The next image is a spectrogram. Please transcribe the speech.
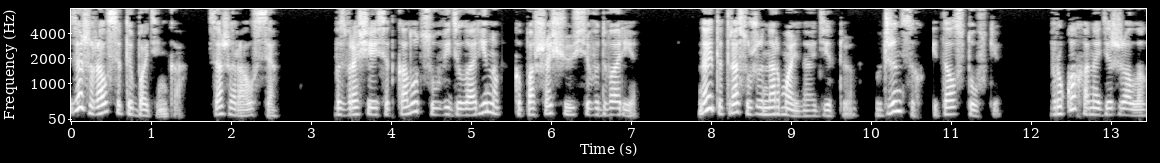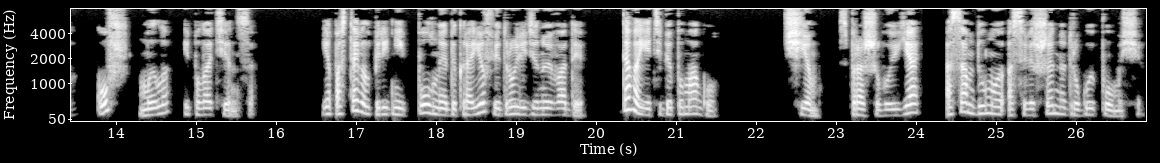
Зажрался ты, батенька, зажрался. Возвращаясь от колодца, увидела Арину, копошащуюся во дворе. На этот раз уже нормально одетую, в джинсах и толстовке. В руках она держала ковш, мыло и полотенце. Я поставил перед ней полное до краев ведро ледяной воды. Давай я тебе помогу. Чем? Спрашиваю я, а сам думаю о совершенно другой помощи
